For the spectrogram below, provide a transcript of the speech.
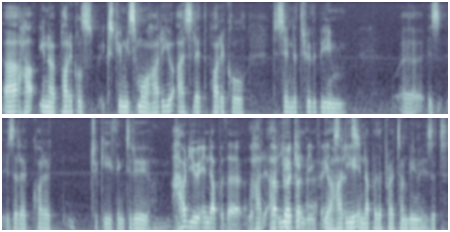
uh, how you know particles extremely small. How do you isolate the particle to send it through the beam? Uh, is is it a quite a tricky thing to do? How do you end up with a, with how, do- a how do you proton beam, for yeah, how do you end up with a proton beam? Is it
